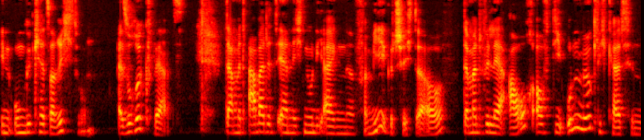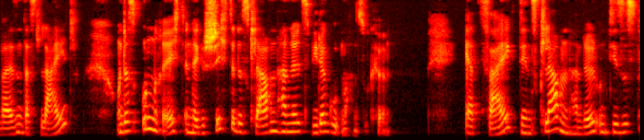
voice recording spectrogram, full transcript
in umgekehrter Richtung, also rückwärts. Damit arbeitet er nicht nur die eigene Familiengeschichte auf, damit will er auch auf die Unmöglichkeit hinweisen, das Leid und das Unrecht in der Geschichte des Sklavenhandels wieder gutmachen zu können. Er zeigt den Sklavenhandel und dieses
